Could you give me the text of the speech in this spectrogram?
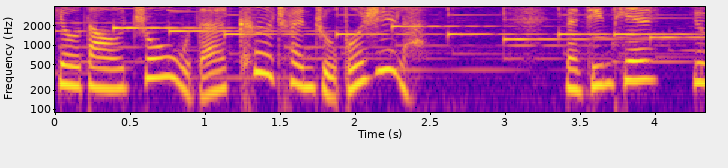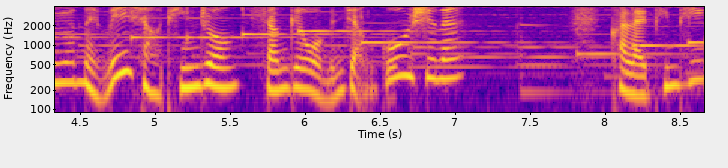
又到周五的客串主播日了，那今天又有哪位小听众想给我们讲故事呢？快来听听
